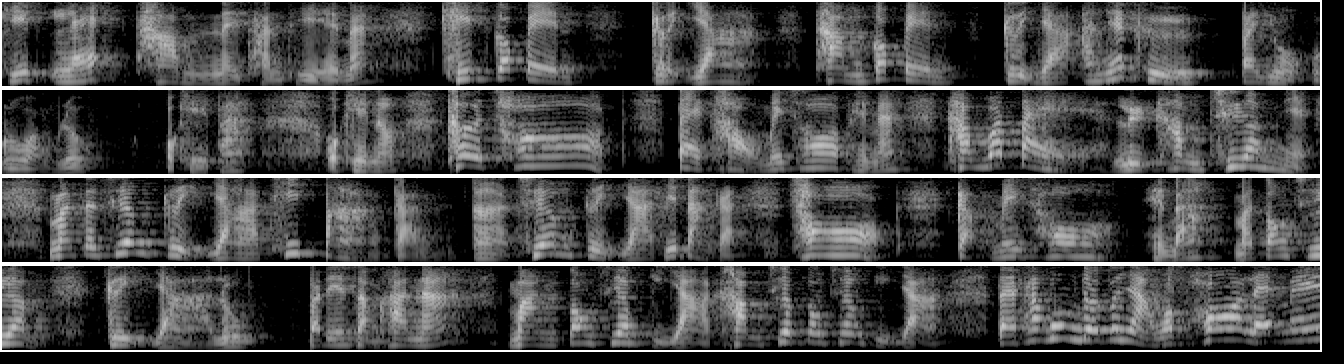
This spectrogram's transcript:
คิดและทำในทันทีเห็นไหมคิดก็เป็นกริยาทำก็เป็นกริยาอันนี้คือประโยครวมลูก โอเคปะโอเคเนาะเธอชอบ แต่เขาไม่ชอบเห็นไหมคำว่าแต่หรือคำเชื่อมเนี่ย มันจะเชื่อมกริยาที่ต่างกันอ่าเชื่อมกริยาที่ต่างกัน ชอบกับไม่ชอบเห็นปะมันต้องเชื่อมกริยาลูกประเด็นสำคัญนะ มันต้องเชื่อมกริยาคำเชื่อมต้องเชื่อมกริยา แต่ถ้าคุณยกตัวอย่างว่าพ่อและแม่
